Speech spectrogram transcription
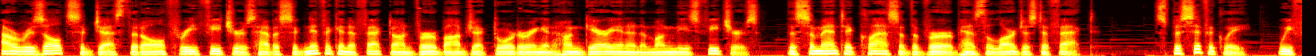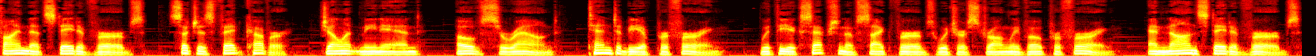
Our results suggest that all three features have a significant effect on verb object ordering in Hungarian and among these features, the semantic class of the verb has the largest effect. Specifically, we find that stative verbs, such as fed cover, jelent mean and, oves surround, tend to be OV preferring, with the exception of psych verbs which are strongly vo preferring and non-stative verbs,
